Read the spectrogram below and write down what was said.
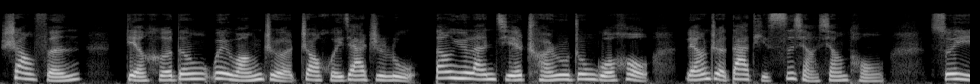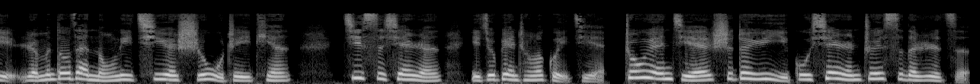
上坟、点河灯，为亡者照回家之路。当盂兰节传入中国后，两者大体思想相同，所以人们都在农历七月十五这一天祭祀先人，也就变成了鬼节。中元节是对于已故先人追思的日子，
